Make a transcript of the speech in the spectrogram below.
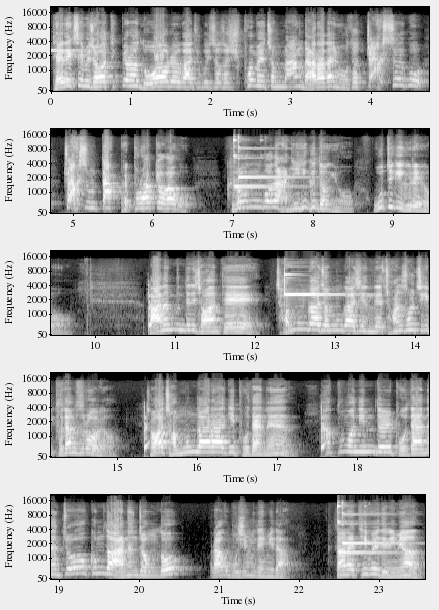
대렉쌤이 저가 특별한 노하우를 가지고 있어서 슈퍼맨처럼 막 날아다니면서 쫙 쓰고 쫙 쓰면 딱 100% 합격하고 그런 건 아니거든요. 어떻게 그래요? 많은 분들이 저한테 전문가 전문가 하시는데 전 솔직히 부담스러워요. 저와 전문가라기보다는 학부모님들보다는 조금 더 아는 정도라고 보시면 됩니다. 하나의 팁을 드리면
